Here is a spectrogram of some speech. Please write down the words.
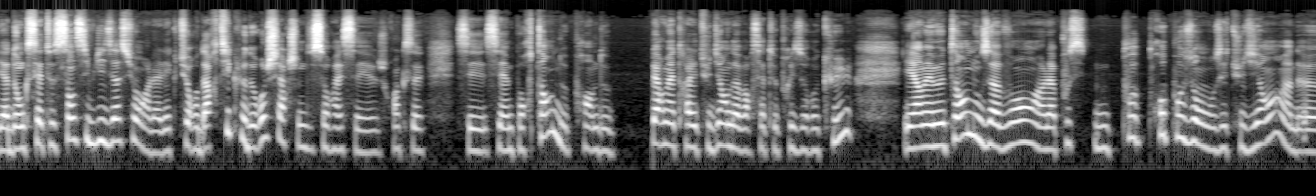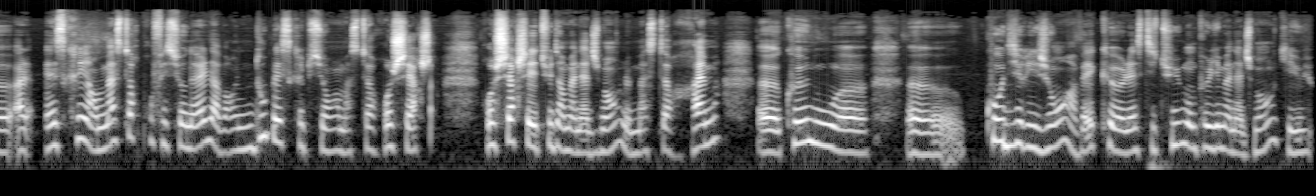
Il y a donc cette sensibilisation à la lecture d'articles de recherche, ne serait-ce. Je crois que c'est important de prendre, de permettre à l'étudiant d'avoir cette prise de recul. Et en même temps, nous avons la nous proposons aux étudiants inscrits en master professionnel d'avoir une double inscription, en master recherche, recherche et études en management, le master REM, euh, que nous euh, euh, co-dirigeons avec l'Institut Montpellier Management, qui est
